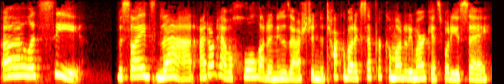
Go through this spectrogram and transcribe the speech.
Uh, let's see. Besides that, I don't have a whole lot of news, Ashton, to talk about except for commodity markets. What do you say?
